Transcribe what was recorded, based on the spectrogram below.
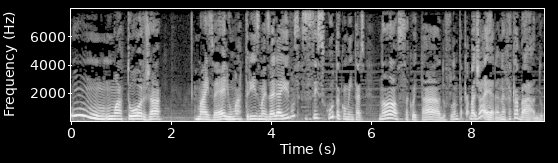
um, um ator já mais velho, uma atriz mais velha, aí você, você escuta comentários. Nossa, coitado, fulano tá acabado. Já era, né? Tá acabado.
